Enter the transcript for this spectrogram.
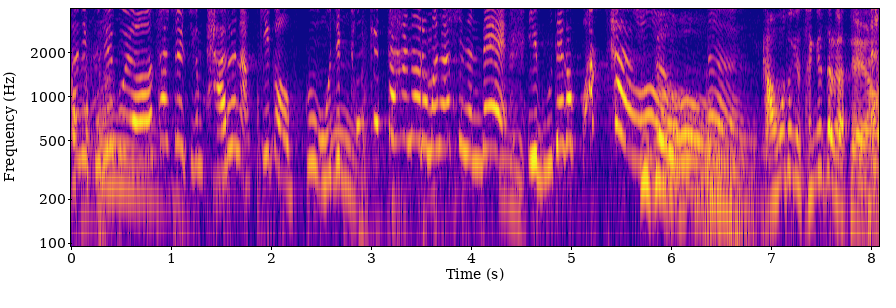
아니 그리고요 사실 지금 다른 악기가 없고 오직 통기타 하나로만 하시는데 이 무대가 꽉 차요. 진짜로. 네. 강호동의 삼겹살 같아요.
